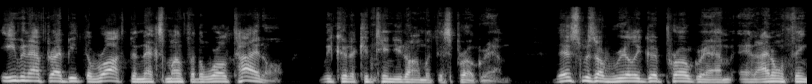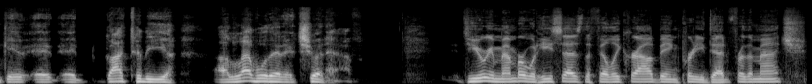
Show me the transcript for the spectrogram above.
even after I beat The Rock the next month for the world title. We could have continued on with this program. This was a really good program, and I don't think it it, it got to the uh, level that it should have. Do you remember what he says? The Philly crowd being pretty dead for the match.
